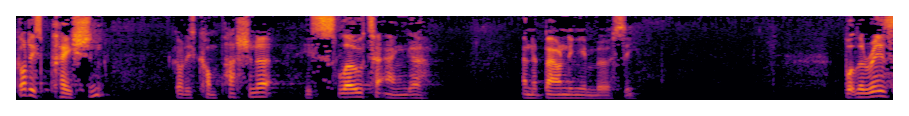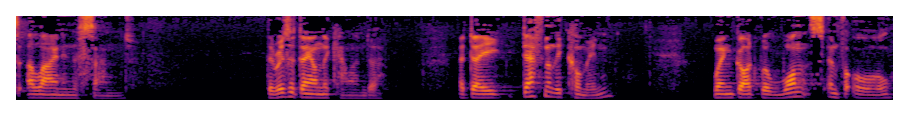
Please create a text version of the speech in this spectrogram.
God is patient, God is compassionate, He's slow to anger, and abounding in mercy. But there is a line in the sand. There is a day on the calendar, a day definitely coming when God will once and for all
